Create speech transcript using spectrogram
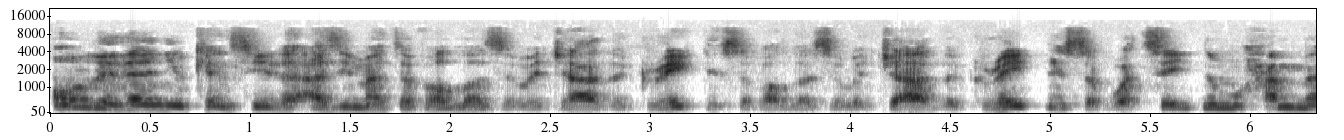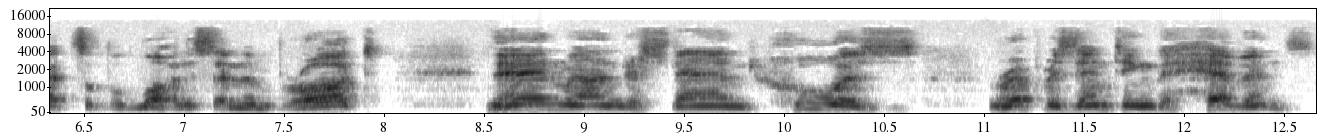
only then you can see the azimat of Allah the greatness of Allah the greatness of what Sayyidina Muhammad brought then we understand who was representing the heavens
